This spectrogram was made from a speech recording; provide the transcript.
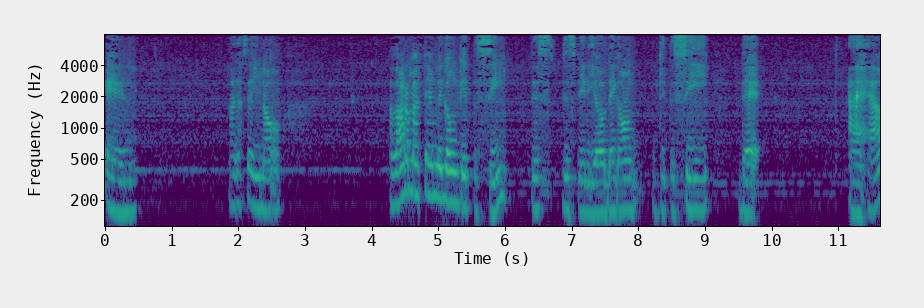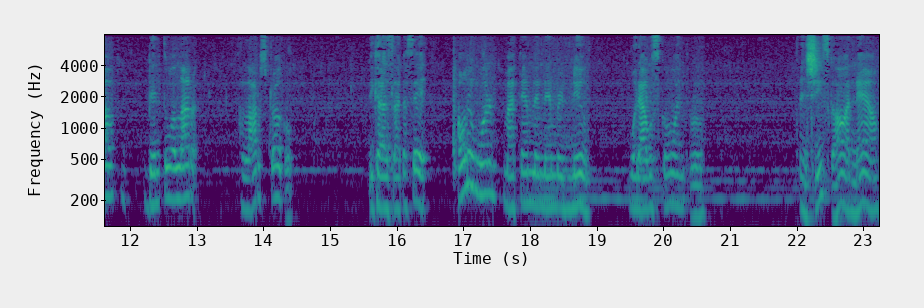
And like I said, you know, a lot of my family gonna get to see this this video. They gonna get to see that I have been through a lot of a lot of struggle because like I said, only one of my family member knew what I was going through. And she's gone now.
